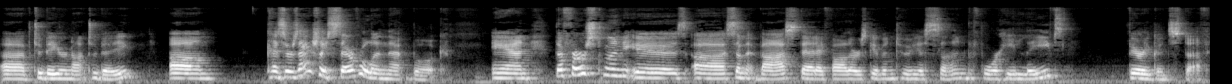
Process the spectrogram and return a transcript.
uh, to be or not to be, because there's actually several in that book. And the first one is uh, some advice that a father has given to his son before he leaves. Very good stuff.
